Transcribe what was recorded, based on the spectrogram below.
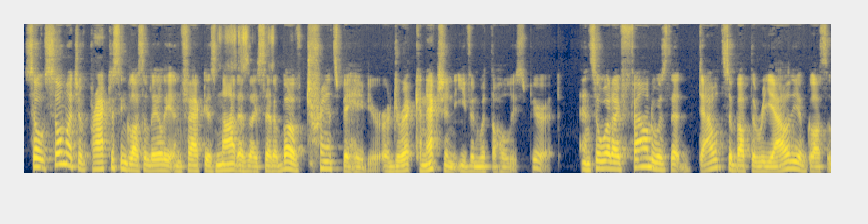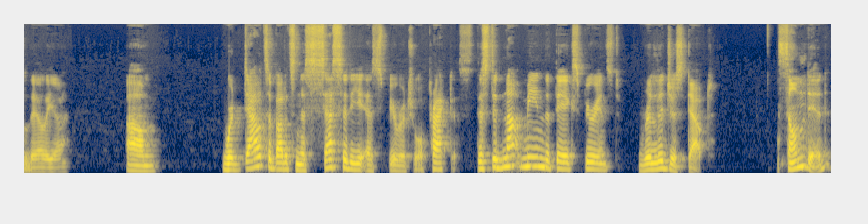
So, so much of practicing glossolalia, in fact, is not, as I said above, trance behavior or direct connection even with the Holy Spirit. And so, what I found was that doubts about the reality of glossolalia um, were doubts about its necessity as spiritual practice. This did not mean that they experienced religious doubt. Some did,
